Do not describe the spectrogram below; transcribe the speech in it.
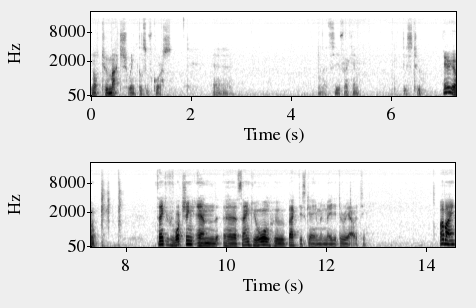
not too much wrinkles of course. Uh, let's see if I can this too. There you go. Thank you for watching and uh, thank you all who backed this game and made it a reality. Bye bye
